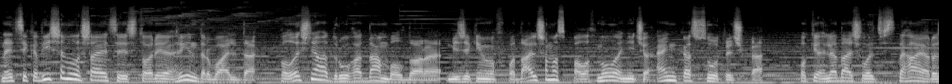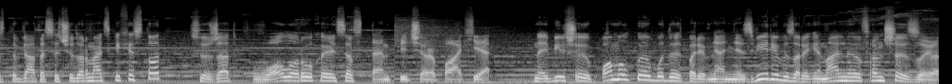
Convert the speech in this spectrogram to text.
Найцікавішим лишається історія Гріндервальда, колишнього друга Дамблдора, між якими в подальшому спалахнула нічогенька сутичка. Поки глядач ледь встигає роздивлятися чудернацьких істот, сюжет воло рухається в темпі черепахи. Найбільшою помилкою буде порівняння звірів з оригінальною франшизою.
